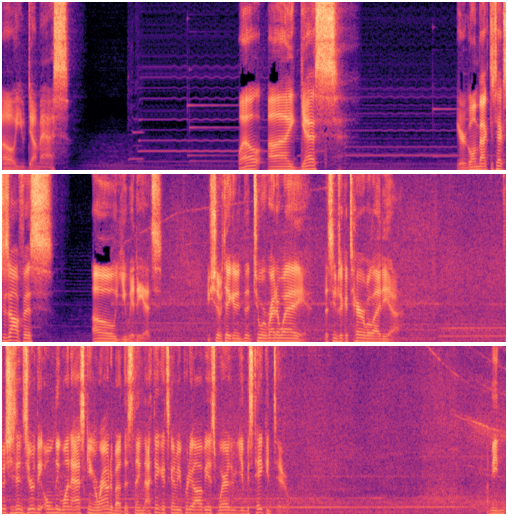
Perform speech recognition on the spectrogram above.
Oh, you dumbass. Well, I guess you're going back to Tex's office. Oh, you idiot. You should have taken it to her right away. That seems like a terrible idea. Especially since you're the only one asking around about this thing, I think it's going to be pretty obvious where it was taken to. I mean,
